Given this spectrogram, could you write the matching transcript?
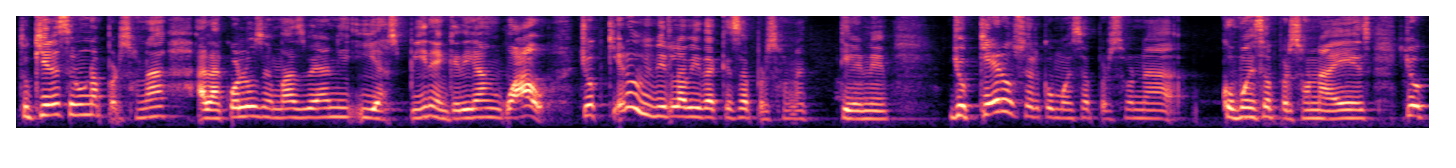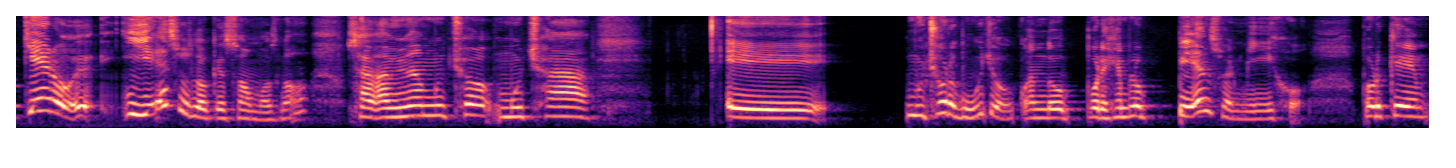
tú quieres ser una persona a la cual los demás vean y, aspiren, que digan, wow, yo quiero vivir la vida que esa persona tiene, yo quiero ser como esa persona como esa persona es, yo quiero, eh, y eso es lo que somos, ¿no? O sea, a mí me da mucho, mucha... Eh, mucho orgullo cuando, por ejemplo, pienso en mi hijo, porque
